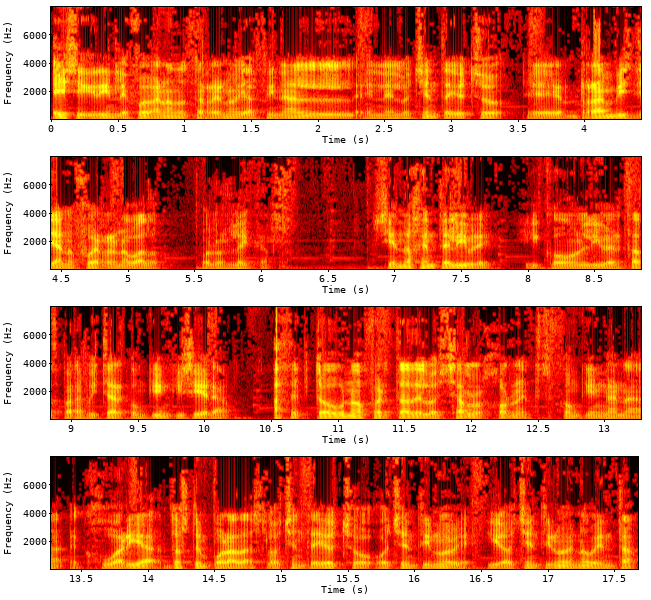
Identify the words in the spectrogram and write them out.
AC Green le fue ganando terreno y al final, en el 88, eh, Rambis ya no fue renovado por los Lakers. Siendo agente libre y con libertad para fichar con quien quisiera, aceptó una oferta de los Charlotte Hornets, con quien jugaría dos temporadas, la 88-89 y la 89-90,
